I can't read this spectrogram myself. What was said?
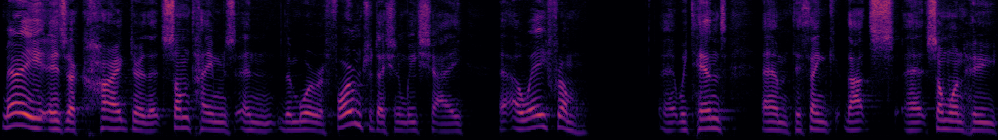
Mary is a character that sometimes in the more Reformed tradition we shy uh, away from. we tend um, to think that's someone who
